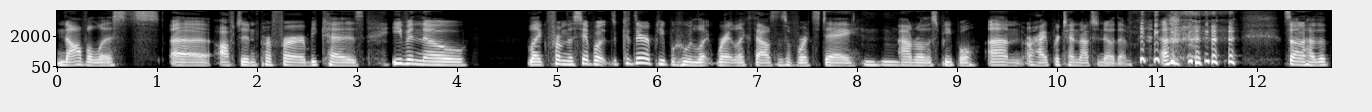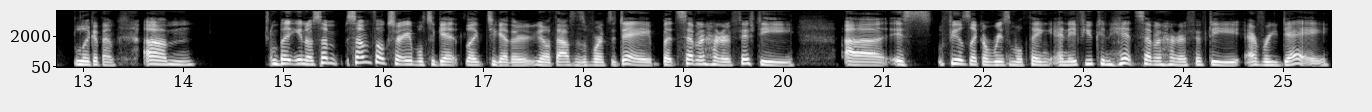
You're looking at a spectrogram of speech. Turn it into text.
novelists uh, often prefer because even though like from the standpoint because there are people who like write like thousands of words a day. Mm-hmm. i don't know those people um or i pretend not to know them. So i don't have to look at them. Um but you know some some folks are able to get like together you know thousands of words a day but 750 uh, is feels like a reasonable thing. And if you can hit 750 every day,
